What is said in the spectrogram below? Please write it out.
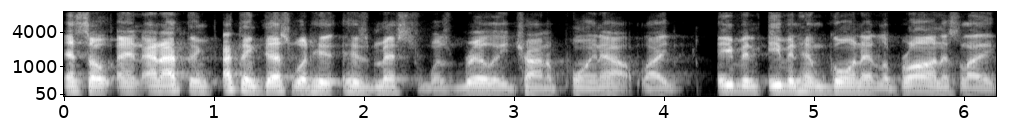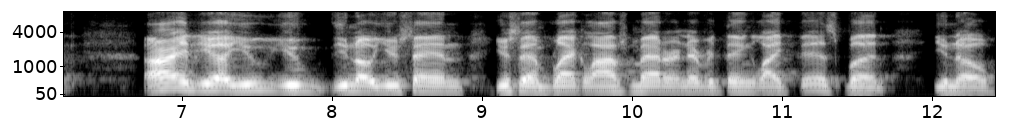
And so, and and I think I think that's what his, his message was really trying to point out. Like even even him going at LeBron, it's like, all right, yeah, you you you know you're saying you're saying Black Lives Matter and everything like this, but you know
